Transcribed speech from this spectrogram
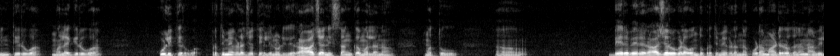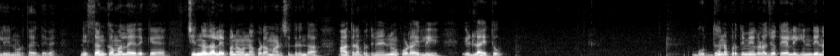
ನಿಂತಿರುವ, ಮಲಗಿರುವ, ಕುಳಿತಿರುವ ಪ್ರತಿಮೆಗಳ ಜೊತೆಯಲ್ಲಿ ನೋಡಿ ರಾಜ ನಿಸ್ಸಂಕಮಲನ ಮತ್ತು ಬೇರೆ ಬೇರೆ ರಾಜರುಗಳ ಒಂದು ಪ್ರತಿಮೆಗಳನ್ನು ಕೂಡ ಮಾಡಿರೋದನ್ನು ನಾವಿಲ್ಲಿ ನೋಡ್ತಾ ಇದ್ದೇವೆ. ನಿಸ್ಸಂಕಮಲ್ಲ ಇದಕ್ಕೆ ಚಿನ್ನದ ಲೇಪನವನ್ನು ಕೂಡ ಮಾಡಿಸಿದ್ರಿಂದ ಆತನ ಪ್ರತಿಮೆಯನ್ನು ಕೂಡ ಇಲ್ಲಿ ಇಡಲಾಯಿತು. ಬುದ್ಧನ ಪ್ರತಿಮೆಗಳ ಜೊತೆಯಲ್ಲಿ ಹಿಂದಿನ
